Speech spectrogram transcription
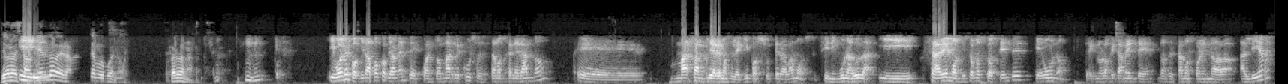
Yo lo Y- viendo realmente muy bueno. Perdona. Y bueno, poquito a poco, obviamente, cuanto más recursos estamos generando, eh, más ampliaremos el equipo, pero vamos, sin ninguna duda. Y sabemos y somos conscientes que, uno, tecnológicamente nos estamos poniendo a- al día,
